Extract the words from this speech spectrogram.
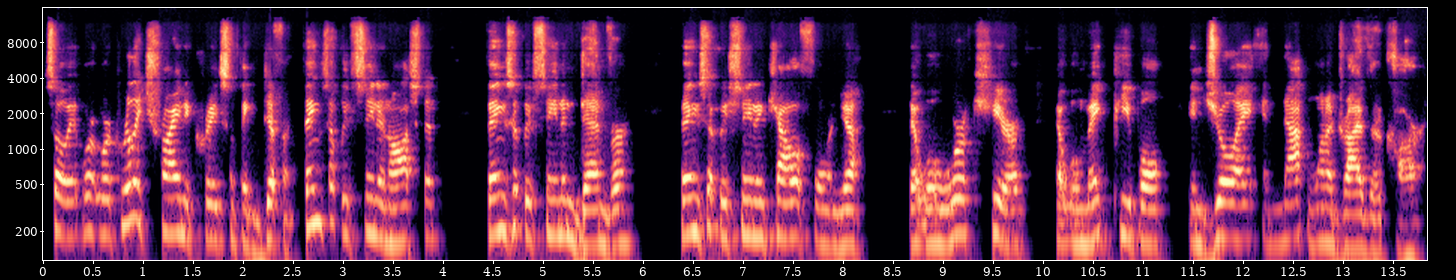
So it, we're, we're really trying to create something different. Things that we've seen in Austin, things that we've seen in Denver, things that we've seen in California that will work here, that will make people enjoy and not want to drive their car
